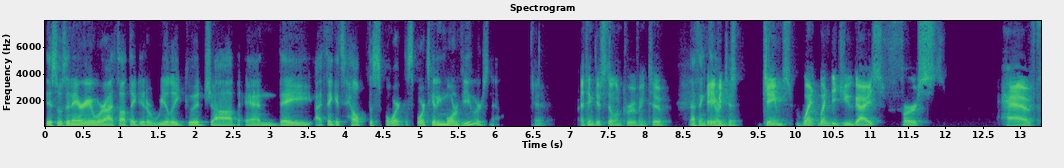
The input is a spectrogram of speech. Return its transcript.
This was an area where I thought they did a really good job, and they I think it's helped the sport. The sport's getting more viewers now. Yeah. I think they're still improving too. I think David James, when when did you guys first have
